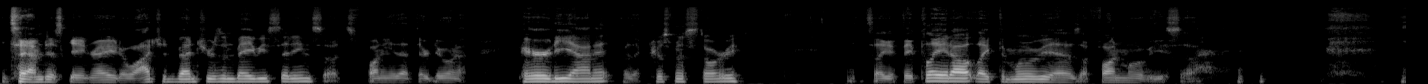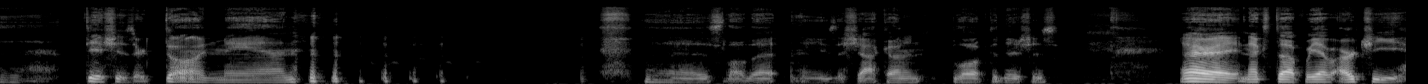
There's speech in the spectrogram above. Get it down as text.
It's, I'm just getting ready to watch Adventures in Babysitting, so it's funny that they're doing a parody on it with a Christmas story. It's like if they play it out like the movie, that was a fun movie. So dishes are done, man. I just love that. I use the shotgun and blow up the dishes. All right, next up we have Archie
